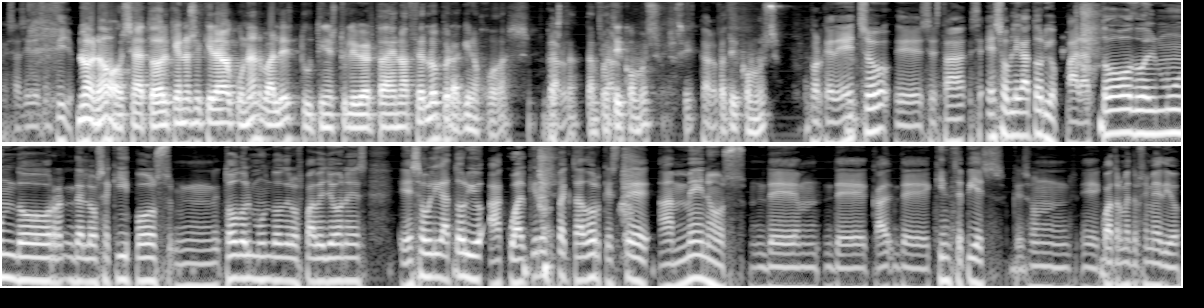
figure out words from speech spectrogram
Es así de sencillo. No, no, o sea, todo el que no se quiera vacunar, vale, tú tienes tu libertad de no hacerlo, pero aquí no juegas. Ya está. Tan fácil como eso. Sí, tan fácil como eso. Porque de hecho eh, se está, es obligatorio para todo el mundo de los equipos, mm, todo el mundo de los pabellones, es obligatorio a cualquier espectador que esté a menos de, de, 15 pies, que son 4 eh, metros y medio,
